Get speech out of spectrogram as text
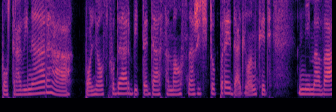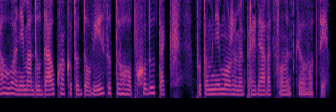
potravinár a poľnohospodár by teda sa mal snažiť to predať, len keď nemá váhu a nemá dodávku, ako to doviezť do toho obchodu, tak potom nemôžeme predávať slovenské ovocie.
